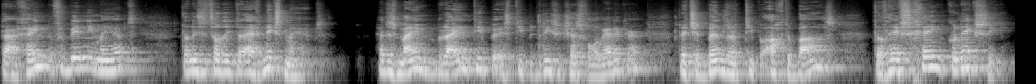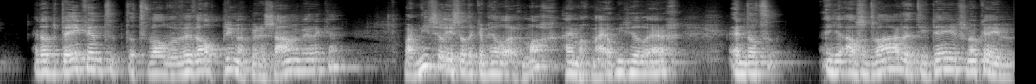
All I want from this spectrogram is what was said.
daar geen verbinding mee hebt, dan is het zo dat je er eigenlijk niks mee hebt. Het is mijn breintype is type 3 succesvolle werker. Richard Bendler type 8 de baas. Dat heeft geen connectie. En dat betekent dat we wel prima kunnen samenwerken. Maar het niet zo is dat ik hem heel erg mag. Hij mag mij ook niet heel erg. En dat je als het ware het idee van oké,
